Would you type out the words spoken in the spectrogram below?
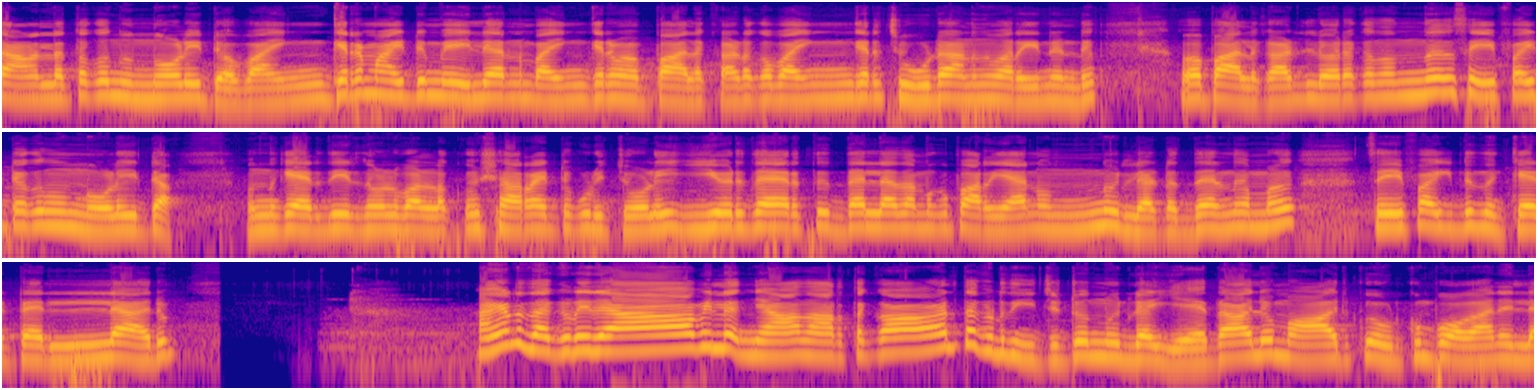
തണലത്തൊക്കെ നിന്നോളിട്ടോ ഭയങ്കരമായിട്ടും വെയിൽ കാരണം ഭയങ്കര പാലക്കാടൊക്കെ ഭയങ്കര ചൂടാണെന്ന് പറയുന്നുണ്ട്. അപ്പോൾ പാലക്കാടിലുള്ളവരൊക്കെ ഒന്ന് സേഫായിട്ടൊക്കെ നിന്നോളിട്ടോ ഒന്ന് കരുതിയിരുന്നോളൂ വെള്ളമൊക്കെ ഉഷാറായിട്ട് കുടിച്ചോളി. ഈ ഒരു നേരത്ത് ഇതല്ലാതെ നമുക്ക് പറയാനൊന്നുമില്ല കേട്ടോ ഇതാണ് നമ്മൾ സേഫായിട്ട് നിൽക്കട്ടെ എല്ലാവരും അങ്ങനെ തകടി രാവിലെ ഞാൻ നേരത്തെ കാലത്ത് അങ്ങോട്ട് നീച്ചിട്ടൊന്നുമില്ല. ഏതായാലും ആർക്കും എവിടേക്കും പോകാനില്ല.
